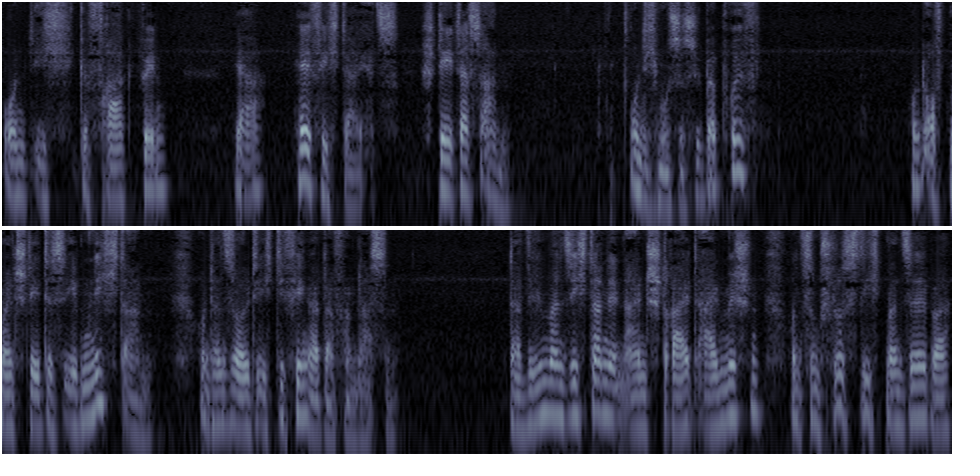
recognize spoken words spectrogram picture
und ich gefragt bin, ja, helfe ich da jetzt? Steht das an? Und ich muss es überprüfen. Und oftmals steht es eben nicht an. Und dann sollte ich die Finger davon lassen. Da will man sich dann in einen Streit einmischen und zum Schluss liegt man selber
